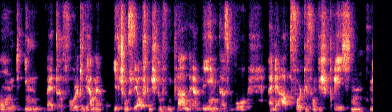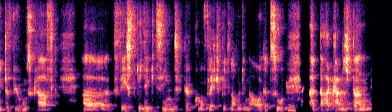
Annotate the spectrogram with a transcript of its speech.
und in weiterer Folge, wir haben jetzt schon sehr oft den Stufenplan erwähnt, also wo eine Abfolge von Gesprächen mit der Führungskraft äh, festgelegt sind, da kommen wir vielleicht später nochmal genauer dazu, äh, da kann ich dann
